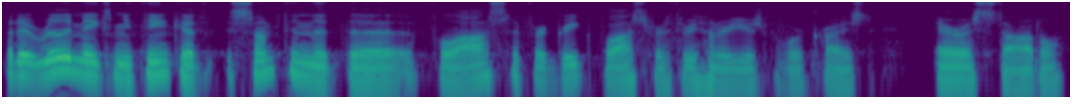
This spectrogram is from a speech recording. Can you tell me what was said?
but it really makes me think of something that the philosopher greek philosopher 300 years before christ aristotle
